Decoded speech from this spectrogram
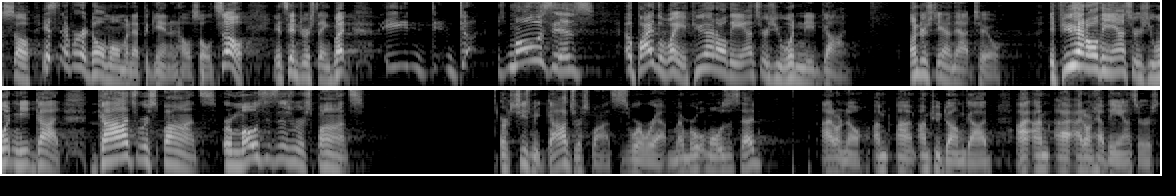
So it's never a dull moment at the Gannon household. So it's interesting. But eh, Moses, oh, by the way, if you had all the answers, you wouldn't need God. Understand that too. If you had all the answers, you wouldn't need God. God's response, or Moses' response, or excuse me, God's response is where we're at. Remember what Moses said? I don't know. I'm, I'm, I'm too dumb, God. I, I'm, I don't have the answers.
